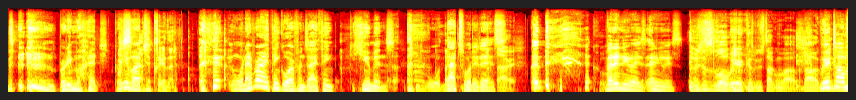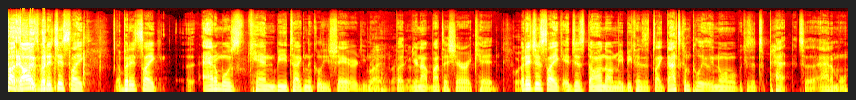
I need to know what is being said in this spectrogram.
I know. pretty much, pretty I much. clear that up. whenever I think orphans, I think humans. That's what it is. All right, cool. But anyways, anyways, it was just a little weird because we was talking about dogs. we were talking about dogs, but it's just like, but it's like animals can be technically shared, you know. Right, right, but right. you're not about to share a kid. But it just like it just dawned on me because it's like that's completely normal because it's a pet, it's an animal.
